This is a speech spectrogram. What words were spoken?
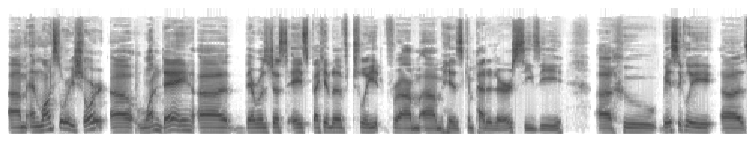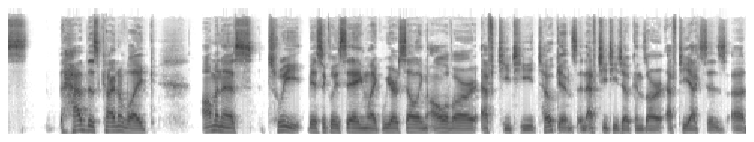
Um, and long story short, uh, one day uh, there was just a speculative tweet from um, his competitor CZ, uh, who basically uh, had this kind of like ominous tweet basically saying like we are selling all of our FTT tokens and FTT tokens are FTX's uh,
